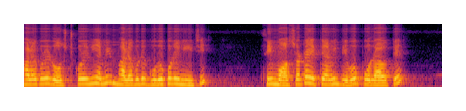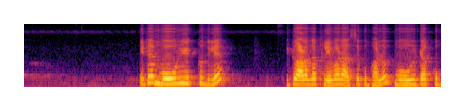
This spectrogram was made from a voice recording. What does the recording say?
ভালো করে রোস্ট করে নিয়ে আমি ভালো করে গুঁড়ো করে নিয়েছি। সেই মশলাটা এতে আমি দেব পোলাওতে। এটা মৌরি একটু দিলে একটু আলাদা ফ্লেভার আসে, খুব ভালো। মৌরিটা খুব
